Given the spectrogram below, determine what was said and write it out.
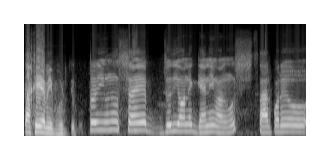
তাকেই আমি ভোট দেবো। ডক্টর ইউনুস সাহেব যদি অনেক জ্ঞানী মানুষ, তারপরেও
